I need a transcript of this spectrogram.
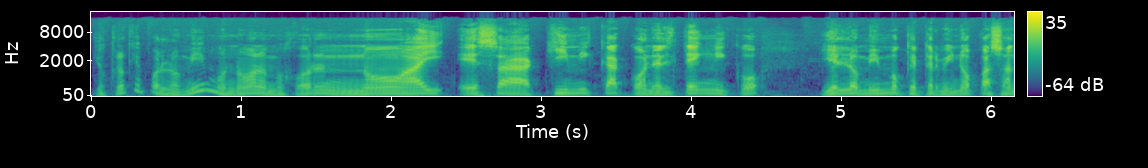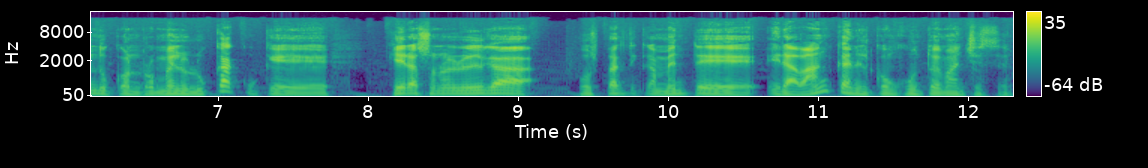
Yo creo que por lo mismo, ¿no? A lo mejor no hay esa química con el técnico y es lo mismo que terminó pasando con Romelu Lukaku, que quiera o no el belga, pues prácticamente era banca en el conjunto de Manchester.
